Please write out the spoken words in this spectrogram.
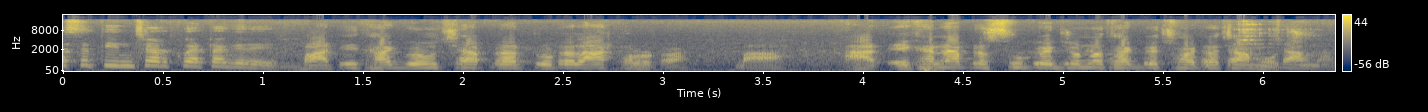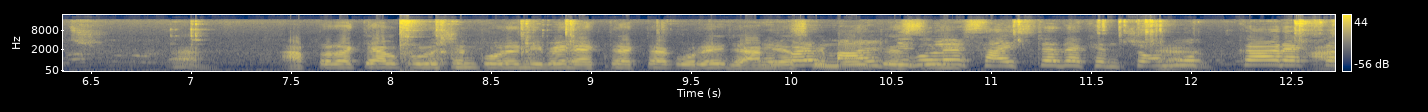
আছে তিন চার ক্যাটাগরির বাটি থাকবে হচ্ছে আপনার টোটাল আঠারোটা। বাহ। আর এখানে আপনার স্যুপের জন্য থাকবে ছয়টা চামচ। চামচ। হ্যাঁ। আপনারা ক্যালকুলেশন করে নেবেন একটা একটা করে। যে আমি আজকে বলতেছি মাল্টিবলের সাইজটা দেখেন। চমৎকার একটা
